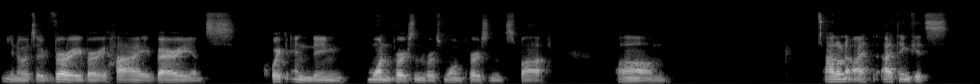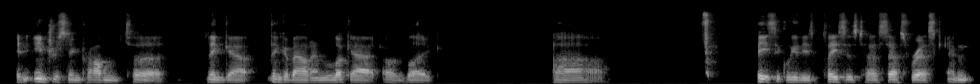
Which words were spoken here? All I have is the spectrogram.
you know it's a very very high variance, quick ending, one person versus one person spot. Um, I don't know. I, I think it's an interesting problem to think at, think about and look at of like uh, basically these places to assess risk. And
